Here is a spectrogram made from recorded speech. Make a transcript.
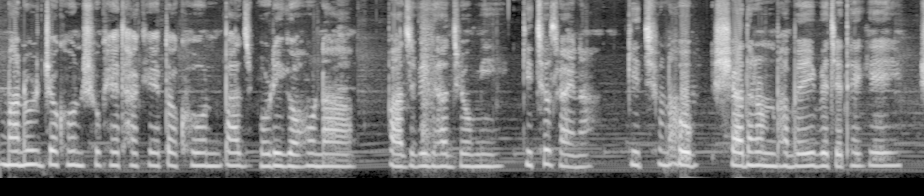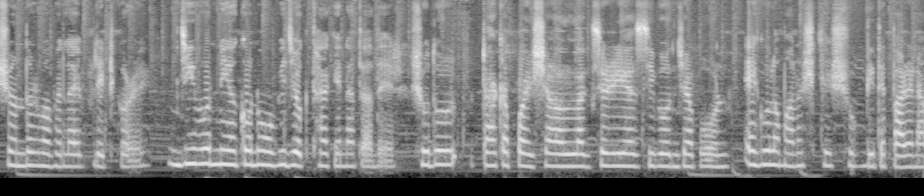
মানুষ যখন সুখে থাকে তখন পাঁচ ভরি গহনা পাঁচ বিঘা জমি কিছু চায় না। কিছু না। খুব সাধারণভাবেই বেঁচে থেকেই সুন্দরভাবে লাইফ লিড করে। জীবন নিয়ে কোনো অভিযোগ থাকে না তাদের। শুধু টাকা, পয়সা লাক্সারিয়াস জীবনযাপন, এগুলো মানুষকে সুখ দিতে পারে না,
